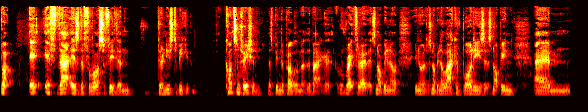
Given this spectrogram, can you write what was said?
But if that is the philosophy, then there needs to be concentration has been the problem at the back right throughout. It's not been a, you know it's not been a lack of bodies. It's not been um,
